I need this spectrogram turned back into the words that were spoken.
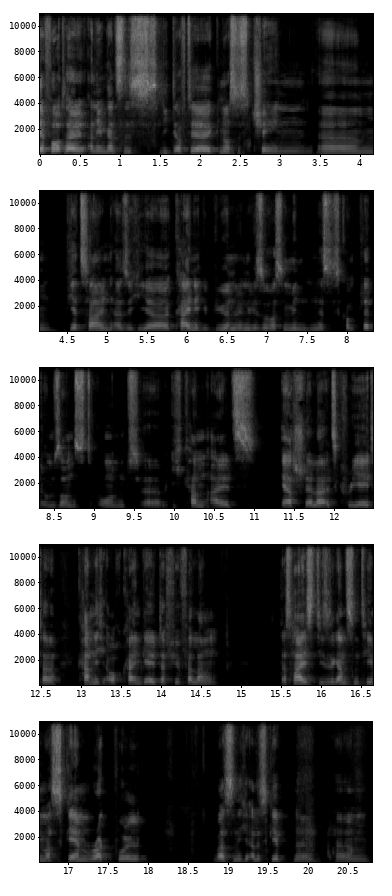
Der Vorteil an dem Ganzen ist, liegt auf der Gnosis Chain. Ähm, wir zahlen also hier keine Gebühren, wenn wir sowas minden. Es ist komplett umsonst und äh, ich kann als Ersteller, als Creator, kann ich auch kein Geld dafür verlangen. Das heißt, diese ganzen Thema Scam, Rugpull, was es nicht alles gibt, ne? ähm,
